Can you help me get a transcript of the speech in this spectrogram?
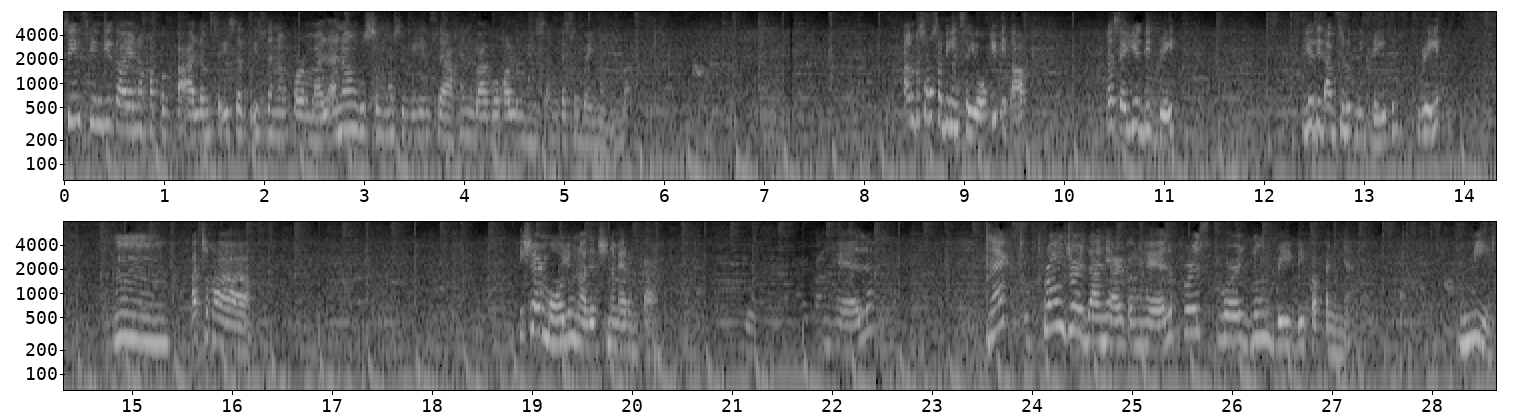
Since hindi tayo nakapagpaalam sa isa't isa ng formal, ano ang gusto mong sabihin sa akin bago ka lumisan kasabay ng iba? Ang gusto ko sabihin sa'yo, keep it up. Kasi you did great. You did absolutely great. Great. Mm, at saka, i-share mo yung knowledge na meron ka. Yun. Arkanghel. Next, from Jordani Arkanghel, first word nung baby ka pa niya. Miss.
